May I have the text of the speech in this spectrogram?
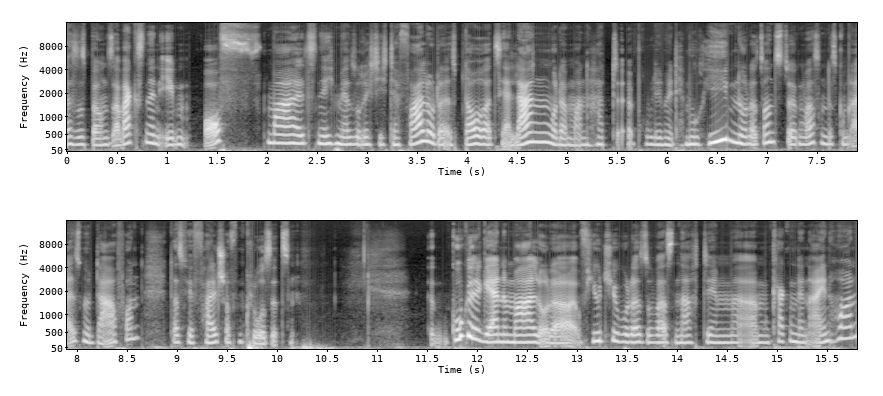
das ist bei uns Erwachsenen eben oftmals nicht mehr so richtig der Fall oder es dauert sehr lang oder man hat äh, Probleme mit Hämorrhoiden oder sonst irgendwas und das kommt alles nur davon, dass wir falsch auf dem Klo sitzen. Google gerne mal oder auf YouTube oder sowas nach dem ähm, kackenden Einhorn.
